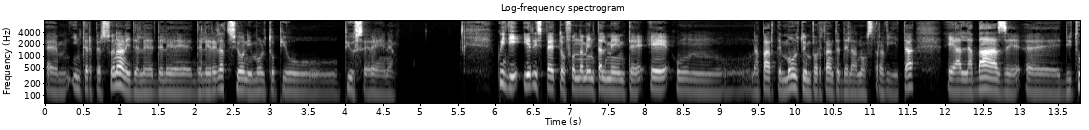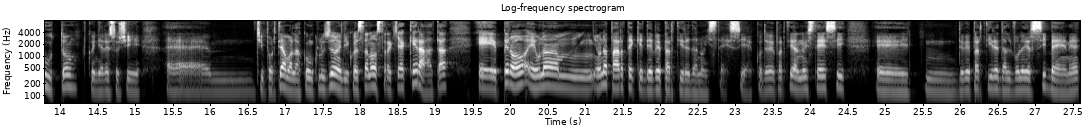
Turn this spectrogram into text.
ehm, interpersonali, delle, delle, delle relazioni molto più, più serene. Quindi il rispetto fondamentalmente è un, una parte molto importante della nostra vita, è alla base eh, di tutto, quindi adesso ci, eh, ci, portiamo alla conclusione di questa nostra chiacchierata, eh, però è una, è una, parte che deve partire da noi stessi, ecco, deve partire da noi stessi, deve partire dal volersi bene,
